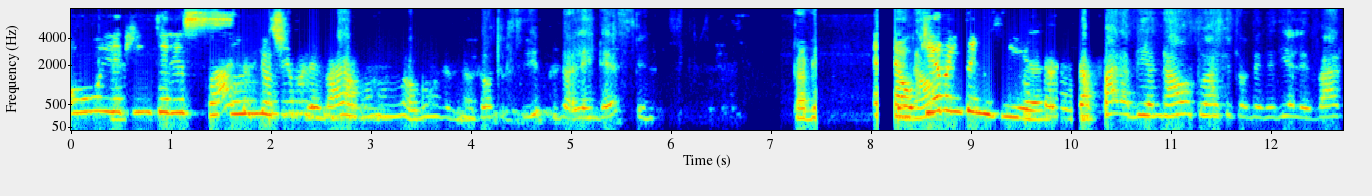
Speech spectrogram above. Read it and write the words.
Olha que interessante. Acho que eu devo levar algum, algum dos meus outros livros, além desse. É, o que eu não entendi? Para a Bienal, tu acha que eu deveria levar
